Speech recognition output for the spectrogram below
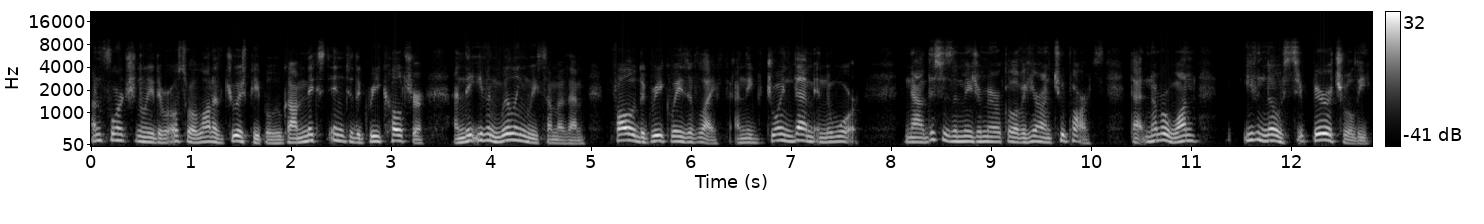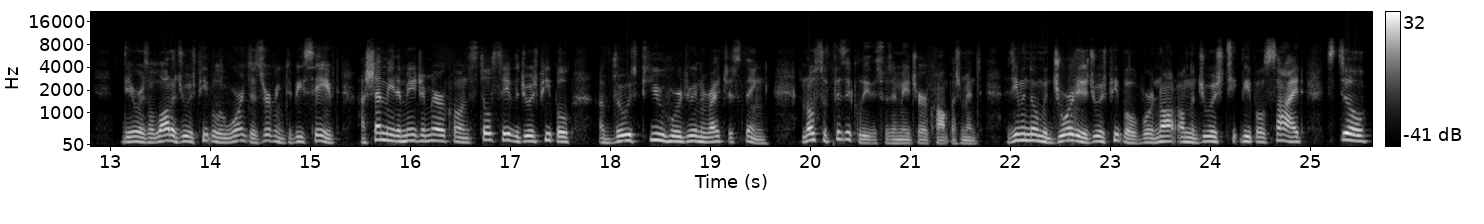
unfortunately there were also a lot of Jewish people who got mixed into the Greek culture, and they even willingly, some of them, followed the Greek ways of life, and they joined them in the war. Now, this is a major miracle over here on two parts. That number one, even though spiritually there was a lot of Jewish people who weren't deserving to be saved, Hashem made a major miracle and still saved the Jewish people of those few who were doing the righteous thing. And also physically, this was a major accomplishment, as even though majority of the Jewish people were not on the Jewish people's side, still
